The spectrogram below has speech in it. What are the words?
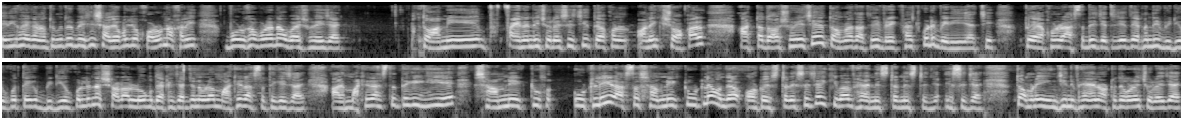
দেরি হয় কেন? তুমি তো বেশি সাজাগুজো করো না, খালি বোরখা পরে না অভ্যাস হয়ে যায়। তো আমি ফাইনালি চলে এসেছি। তো এখন অনেক সকাল, আটটা দশ হয়েছে, তো আমরা তাড়াতাড়ি ব্রেকফাস্ট করে বেরিয়ে যাচ্ছি। তো এখন রাস্তা দিয়ে যেতে যেতে এখান দিয়ে ভিডিও করতে ভিডিও করলে না সারা লোক দেখে, যার জন্য আমরা মাঠের রাস্তা থেকে যাই। আর মাঠের রাস্তা থেকে গিয়ে সামনে একটু উঠলেই, রাস্তার সামনে একটু উঠলে আমাদের অটো স্ট্যান্ড এসে যায় কিংবা ভ্যান স্ট্যান্ড এসে যায়- এসে যায়। তো আমরা ইঞ্জিন ভ্যান অটোতে করে চলে যাই।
